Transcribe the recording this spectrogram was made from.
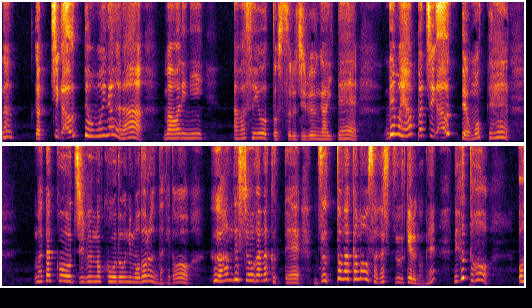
なんか違うって思いながら、周りに合わせようとする自分がいて、でもやっぱ違うって思って、またこう自分の行動に戻るんだけど、不安でしょうがなくって、ずっと仲間を探し続けるのね。で、ふと、同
